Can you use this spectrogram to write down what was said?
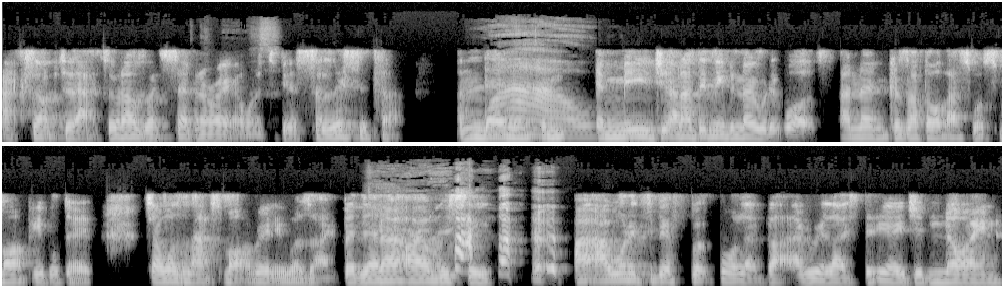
acts up to that. So when I was like seven or eight, I wanted to be a solicitor. And then Wow. im- immediately, and I didn't even know what it was. And then, because I thought that's what smart people do. So I wasn't that smart, really, was I? But then I, I obviously, I, I wanted to be a footballer, but I realized at the age of nine,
